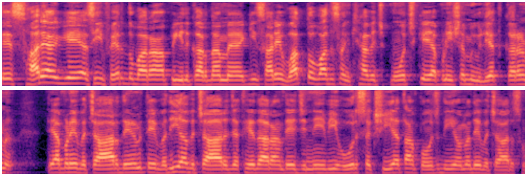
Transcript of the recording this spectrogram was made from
ਤੇ ਸਾਰੇ ਅੱਗੇ ਅਸੀਂ ਫਿਰ ਦੁਬਾਰਾ ਅਪੀਲ ਕਰਦਾ ਮੈਂ ਕਿ ਸਾਰੇ ਵੱਧ ਤੋਂ ਵੱਧ ਸੰਖਿਆ ਵਿੱਚ ਪਹੁੰਚ ਕੇ ਆਪਣੀ ਸ਼ਮੂਲੀਅਤ ਕਰਨ ਤੇ ਆਪਣੇ ਵਿਚਾਰ ਦੇਣ ਤੇ ਵਧੀਆ ਵਿਚਾਰ ਜਥੇਦਾਰਾਂ ਦੇ ਜਿੰਨੇ ਵੀ ਹੋਰ ਸ਼ਖਸੀਅਤਾਂ ਪਹੁੰਚਦੀਆਂ, ਉਹਨਾਂ ਦੇ ਵਿਚਾਰ ਸੁਣਨ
